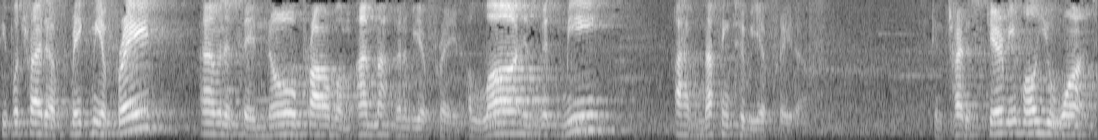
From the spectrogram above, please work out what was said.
People try to make me afraid. I'm going to say, no problem. I'm not going to be afraid. Allah is with me. I have nothing to be afraid of can try to scare me all you want.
